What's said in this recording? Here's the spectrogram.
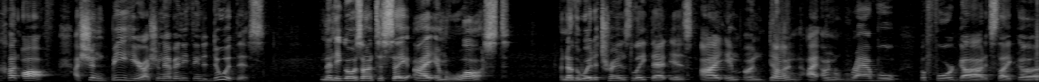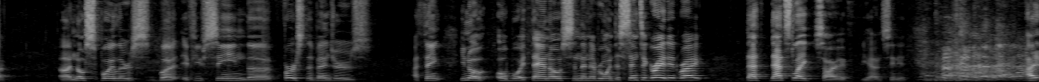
cut off. I shouldn't be here. I shouldn't have anything to do with this. And then he goes on to say, I am lost. Another way to translate that is, I am undone. I unravel before God. It's like, uh, uh, no spoilers, but if you've seen the first Avengers, I think, you know, oh boy, Thanos, and then everyone disintegrated, right? That, that's like, sorry if you haven't seen it. I,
